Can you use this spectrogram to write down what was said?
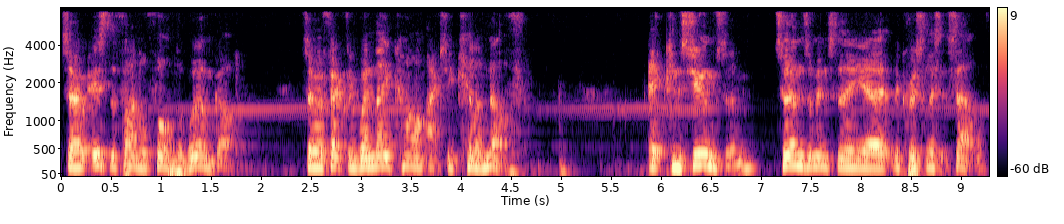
So is the final form the worm god? So effectively, when they can't actually kill enough, it consumes them, turns them into the uh, the chrysalis itself,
